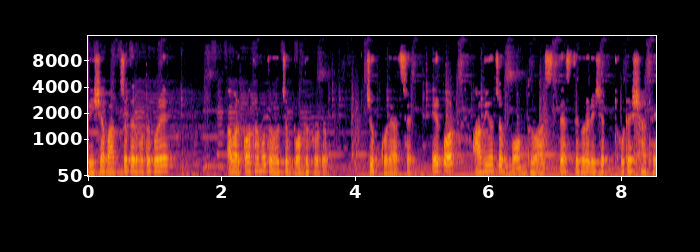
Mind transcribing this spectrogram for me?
রিসা বাচ্চাদের মতো করে আমার কথা মতো চোখ বন্ধ করল চুপ করে আছে। এরপর আমিও চোখ বন্ধ আস্তে আস্তে করে রিসার ঠোঁটের সাথে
